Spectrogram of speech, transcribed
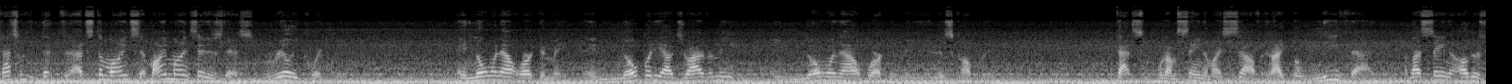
That's what. That, that's the mindset. My mindset is this. Really quickly. and no one outworking me. and nobody out driving me. and no one outworking me in this company. That's what I'm saying to myself, and I believe that. I'm not saying that others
